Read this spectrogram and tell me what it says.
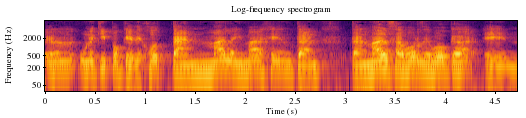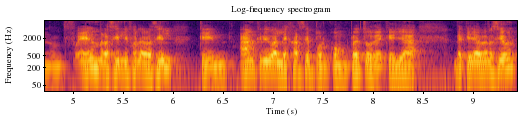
era un equipo que dejó tan mala imagen, tan, tan mal sabor de boca en, en Brasil y fuera de Brasil, que han querido alejarse por completo de aquella, de aquella versión.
